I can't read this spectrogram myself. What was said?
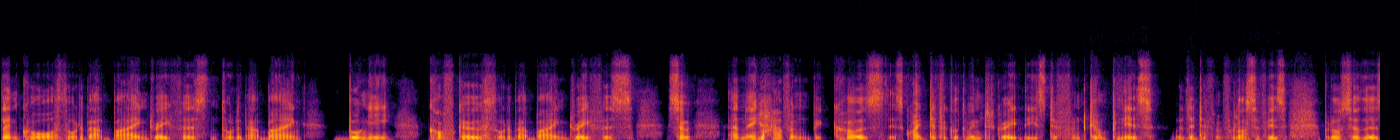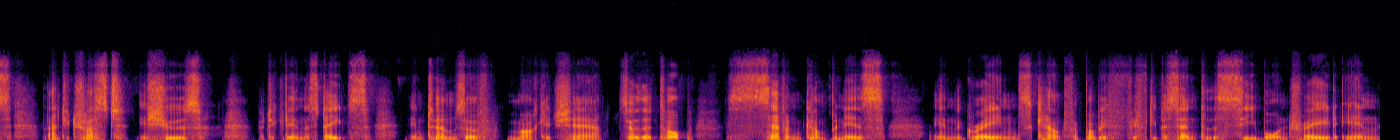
Glencore thought about buying Dreyfus and thought about buying Bunge. COFCO thought about buying Dreyfus. So, and they haven't because it's quite difficult to integrate these different companies with the different philosophies. But also, there's antitrust issues, particularly in the States, in terms of market share. So, the top seven companies in the grains count for probably 50% of the seaborne trade in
